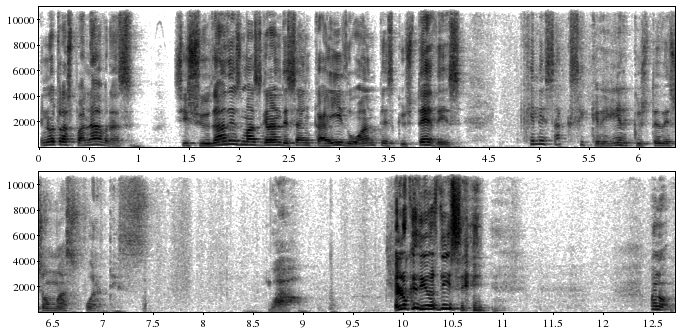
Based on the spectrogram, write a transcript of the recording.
En otras palabras, si ciudades más grandes han caído antes que ustedes, ¿Qué les hace creer que ustedes son más fuertes? Wow. Es lo que Dios dice. Bueno,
